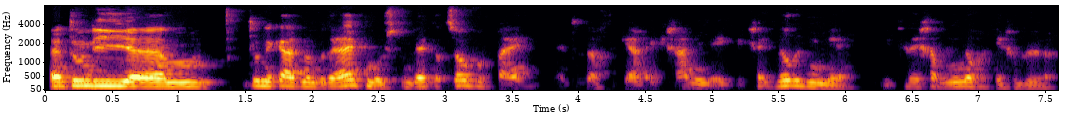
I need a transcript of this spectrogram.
En toen, die, um, toen ik uit mijn bedrijf moest, toen deed dat zoveel pijn. En toen dacht ik, ja, ik, ga niet, ik, ik, ik wil dit niet meer. Ik, dit gaat me niet nog een keer gebeuren.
